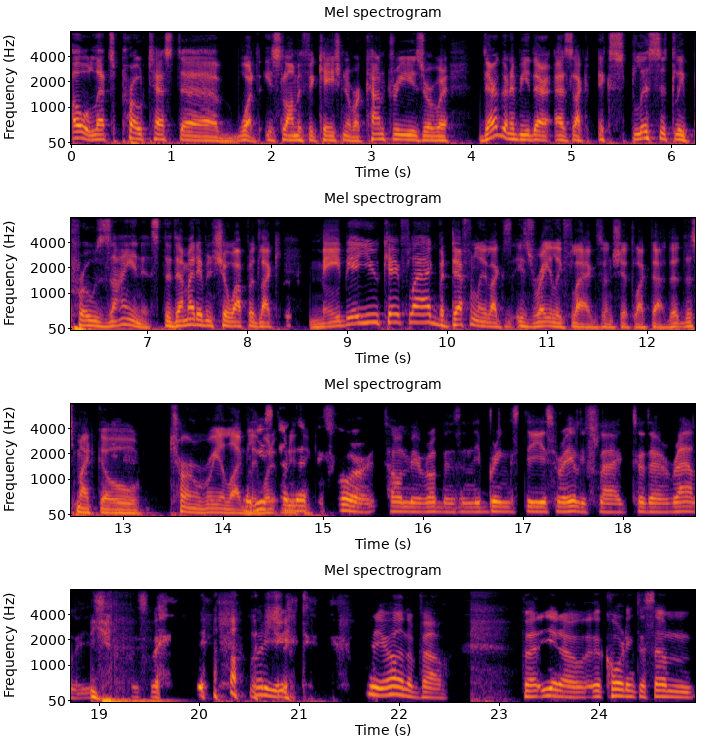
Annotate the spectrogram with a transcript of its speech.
oh, let's protest uh, what Islamification of our countries or what. They're going to be there as like explicitly pro-Zionist. They might even show up with like maybe a UK flag, but definitely like Israeli flags and shit like that. This might go turn real ugly. He's what, done what that before. Tommy Robinson, he brings the Israeli flag to their rallies. Yeah. Like, what are you? What are you on about? But you know, according to some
